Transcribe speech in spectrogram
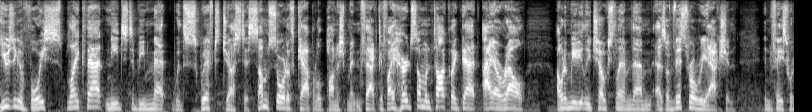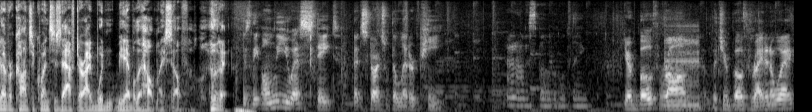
Using a voice like that needs to be met with swift justice, some sort of capital punishment. In fact, if I heard someone talk like that IRL, I would immediately chokeslam them as a visceral reaction and face whatever consequences after. I wouldn't be able to help myself. is the only U.S. state that starts with the letter P. I don't know how to spell the whole thing. You're both wrong, but you're both right in a way.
